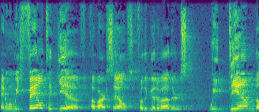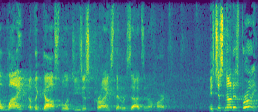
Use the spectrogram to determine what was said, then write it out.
And when we fail to give of ourselves for the good of others, we dim the light of the gospel of Jesus Christ that resides in our heart. It's just not as bright.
